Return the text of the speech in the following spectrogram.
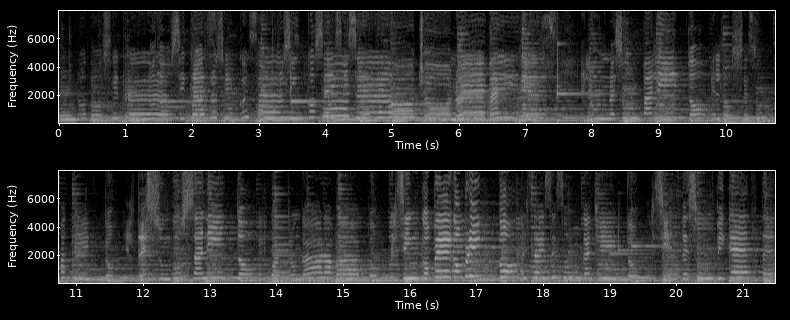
1, 2 y 3, 2 y 4, 5 y 6, 5, 6 y 7, 8, 9 y 10. El 1 es un palito, el 2 es un patito, el 3 un gusanito, 5 pega un brinco, el 6 es un ganchito, el 7 es un piquete,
